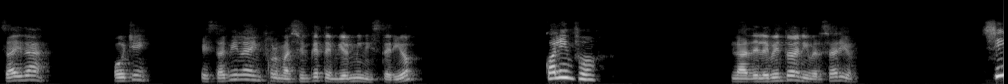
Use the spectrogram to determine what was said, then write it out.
Zaida, oye, ¿está bien la información que te envió el ministerio? ¿Cuál info? La del evento de aniversario. Sí,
